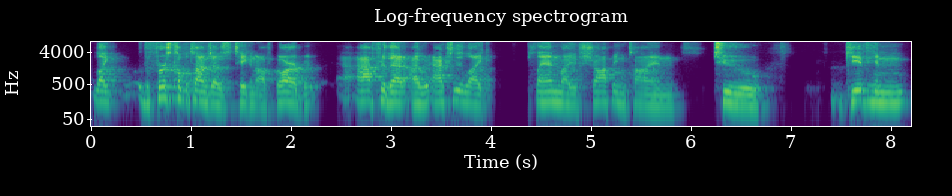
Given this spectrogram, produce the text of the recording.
like the first couple times I was taken off guard, but after that I would actually like plan my shopping time to give him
